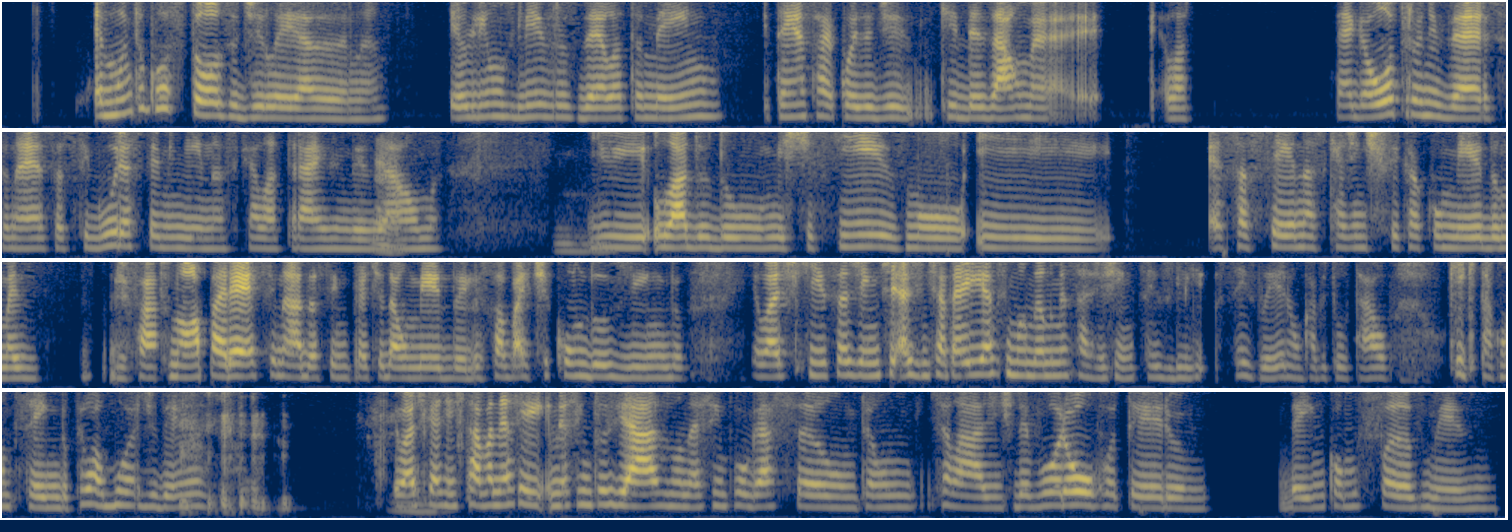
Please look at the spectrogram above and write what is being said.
é muito gostoso de ler a Ana. Eu li uns livros dela também, e tem essa coisa de que Desalma, ela pega outro universo, né? Essas figuras femininas que ela traz em Desalma. E o lado do misticismo e essas cenas que a gente fica com medo, mas de fato não aparece nada assim pra te dar o medo, ele só vai te conduzindo. Eu acho que isso a gente, a gente até ia se mandando mensagem, gente, vocês, li- vocês leram o capítulo tal? O que que tá acontecendo? Pelo amor de Deus. Eu acho que a gente tava nesse, nesse entusiasmo, nessa empolgação. Então, sei lá, a gente devorou o roteiro, bem como fãs mesmo.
